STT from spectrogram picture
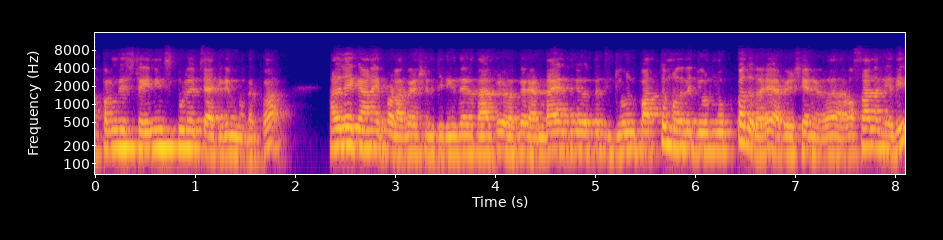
അപ്രന്റീസ് ട്രെയിനിങ് സ്കൂളിൽ വെച്ചായിരിക്കും നടക്കുക. അതിലേക്കാണ് ഇപ്പോൾ അപേക്ഷ ക്ഷണിച്ചിരിക്കുന്നത് താല്പര്യമൊക്കെ രണ്ടായിരത്തി ഇരുപത്തി അഞ്ച് ജൂൺ പത്ത് മുതൽ ജൂൺ മുപ്പത് വരെ അപേക്ഷിക്കാനുള്ളത് അവസാന തീയതി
